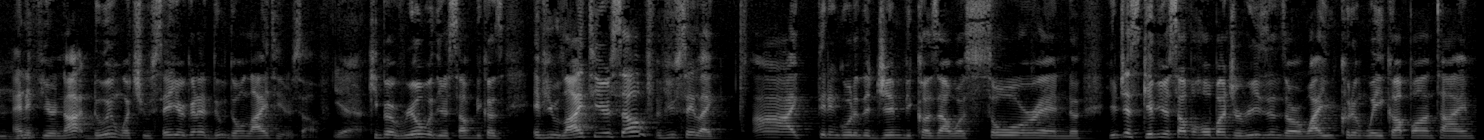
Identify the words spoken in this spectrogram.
Mm-hmm. and if you're not doing what you say you're gonna do, don't lie to yourself. Yeah. keep it real with yourself because if you lie to yourself, if you say like, I didn't go to the gym because I was sore, and you just give yourself a whole bunch of reasons or why you couldn't wake up on time.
